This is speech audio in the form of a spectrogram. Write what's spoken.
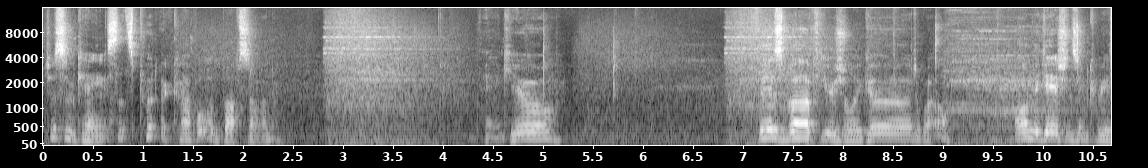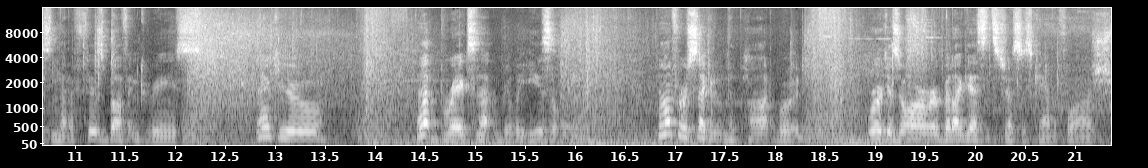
just in case, let's put a couple of buffs on. Thank you. Fizz buff, usually good. Well, all negations increase and then a fizz buff increase. Thank you. That breaks that really easily. Thought for a second the pot would work as armor, but I guess it's just as camouflage.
